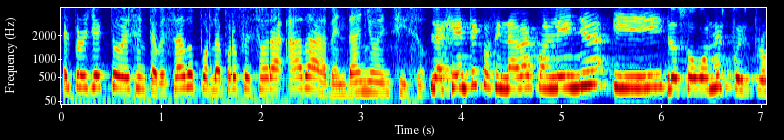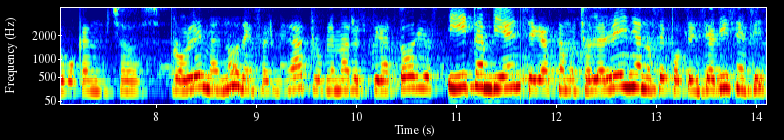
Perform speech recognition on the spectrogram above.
El proyecto es encabezado por la profesora Ada Avendaño Enciso. La gente cocinaba con leña y los fogones pues provocan muchos problemas, ¿no? De enfermedad, problemas respiratorios y también se gasta mucho la leña, no se potencializa, en fin.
